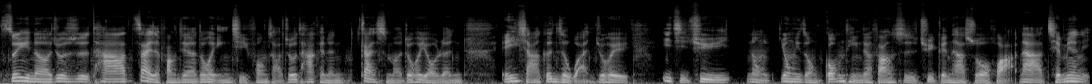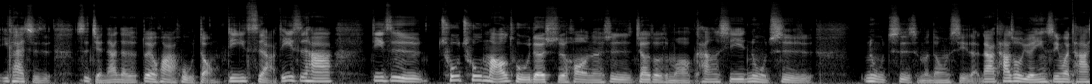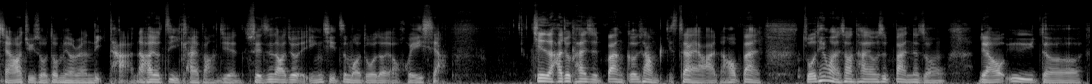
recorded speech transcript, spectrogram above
所以呢，就是他在的房间呢，都会引起风潮。就是他可能干什么，都会有人诶想要跟着玩，就会一起去弄用一种宫廷的方式去跟他说话。那前面一开始是简单的对话互动。第一次啊，第一次他第一次初出茅庐的时候呢，是叫做什么？康熙怒斥怒斥什么东西的？那他说原因是因为他想要举手都没有人理他，然后他就自己开房间，谁知道就引起这么多的回响。接着他就开始办歌唱比赛啊，然后办，昨天晚上他又是办那种疗愈的，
